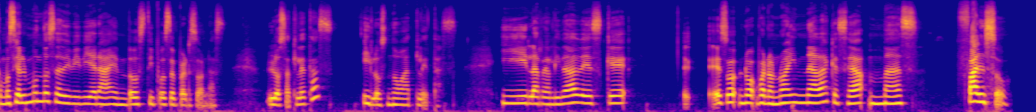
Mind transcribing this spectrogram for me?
como si el mundo se dividiera en dos tipos de personas, los atletas y los no atletas. Y la realidad es que eh, eso no, bueno, no hay nada que sea más falso.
